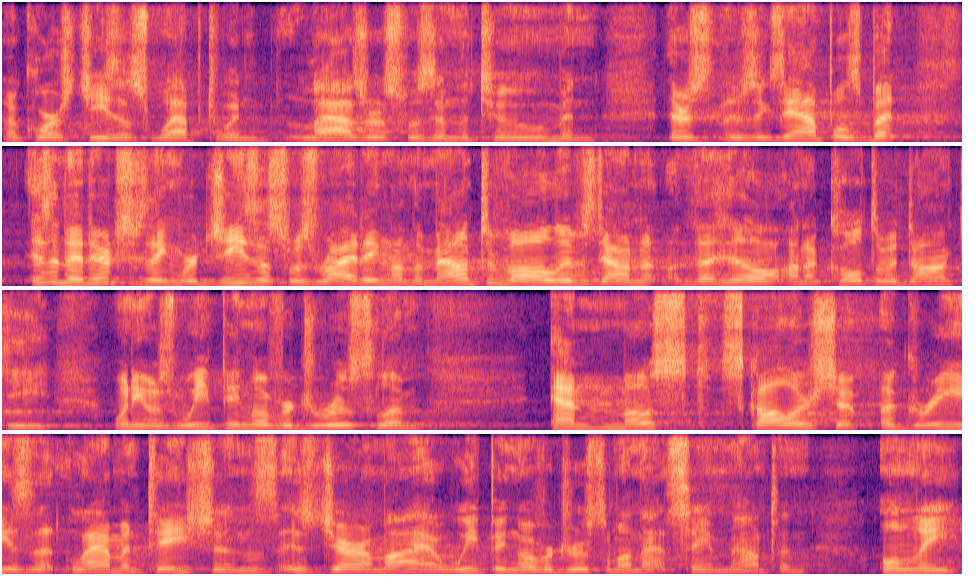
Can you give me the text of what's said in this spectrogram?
And of course, Jesus wept when Lazarus was in the tomb, and there's, there's examples. But isn't it interesting where Jesus was riding on the Mount of Olives down the hill on a colt of a donkey when he was weeping over Jerusalem? And most scholarship agrees that Lamentations is Jeremiah weeping over Jerusalem on that same mountain, only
